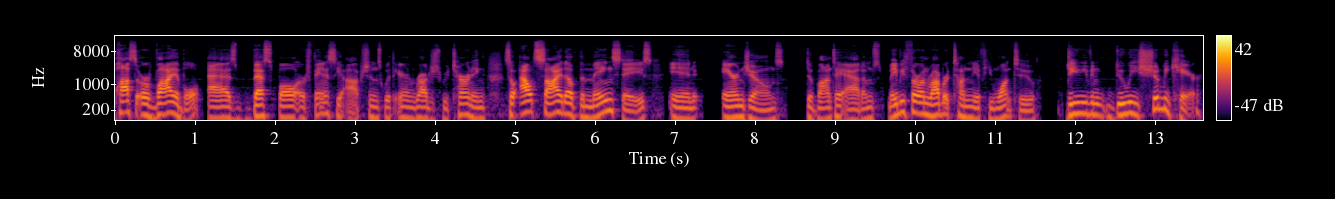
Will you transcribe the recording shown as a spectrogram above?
possible or viable as best ball or fantasy options with Aaron Rodgers returning. So outside of the mainstays in Aaron Jones, Davante Adams, maybe throw in Robert Tonyan if you want to do you even do we should we care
